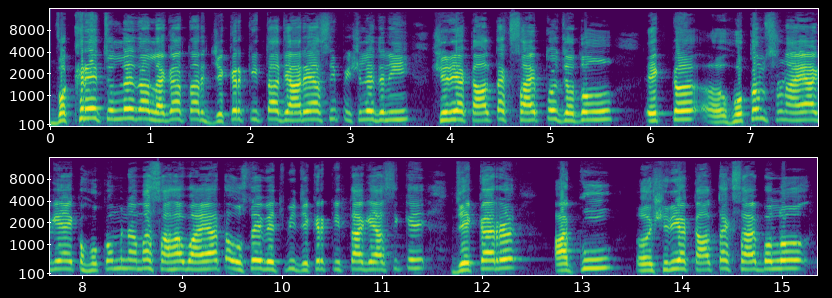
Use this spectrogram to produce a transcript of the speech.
ਵੱਖਰੇ ਚੁੱਲ੍ਹੇ ਦਾ ਲਗਾਤਾਰ ਜ਼ਿਕਰ ਕੀਤਾ ਜਾ ਰਿਹਾ ਸੀ। ਪਿਛਲੇ ਦਿਨੀ ਸ਼੍ਰੀ ਅਕਾਲ ਤਖਤ ਸਾਹਿਬ ਤੋਂ ਜਦੋਂ ਇੱਕ ਹੁਕਮ ਸੁਣਾਇਆ ਗਿਆ, ਇੱਕ ਹੁਕਮਨਾਮਾ ਸਾਹਿਬ ਆਇਆ, ਤਾਂ ਉਸ ਦੇ ਵਿੱਚ ਵੀ ਜ਼ਿਕਰ ਕੀਤਾ ਗਿਆ ਸੀ ਕਿ ਜੇਕਰ ਆਗੂ ਸ਼੍ਰੀ ਅਕਾਲ ਤਖਤ ਸਾਹਿਬ ਵੱਲੋਂ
